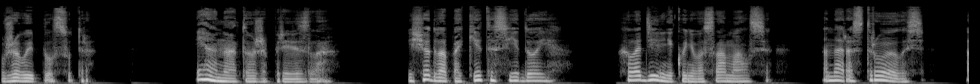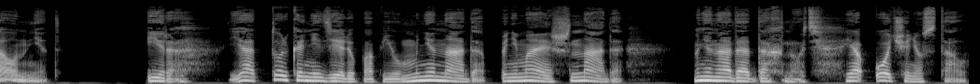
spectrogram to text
Уже выпил с утра. И она тоже привезла. Еще два пакета с едой, Холодильник у него сломался. Она расстроилась, а он нет. «Ира, я только неделю попью. Мне надо, понимаешь, надо. Мне надо отдохнуть. Я очень устал.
